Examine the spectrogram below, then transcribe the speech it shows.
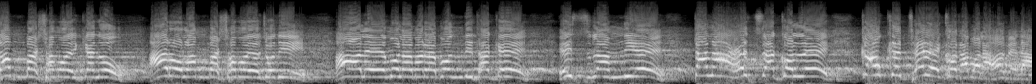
লম্বা সময় কেন, আরও লম্বা সময়ে যদি আলে মোলামারা বন্দি থাকে, ইসলাম নিয়ে টানা হেঁচড়া করলে কাউকে ছেড়ে কথা বলা হবে না।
